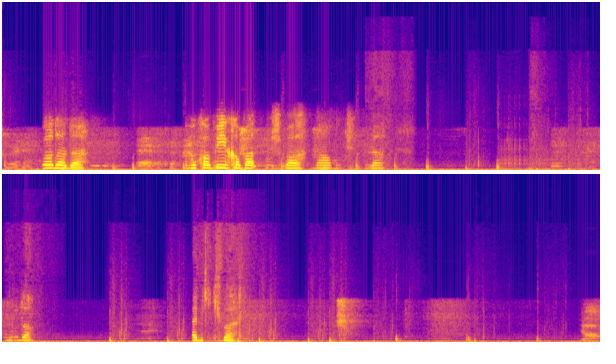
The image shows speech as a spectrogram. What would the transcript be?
Şu odada. Bu odada. Bu kapıyı kapatmış bak Mahmut falan. Burada. Hadi ver. Yok.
